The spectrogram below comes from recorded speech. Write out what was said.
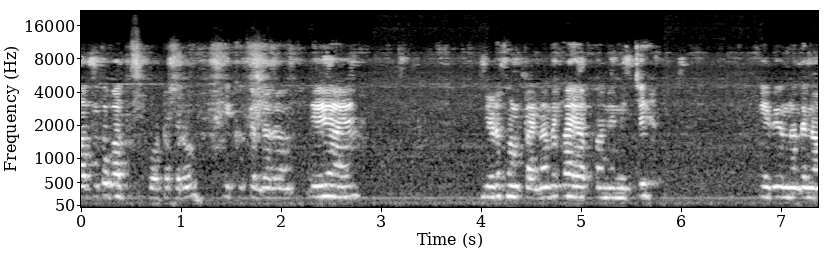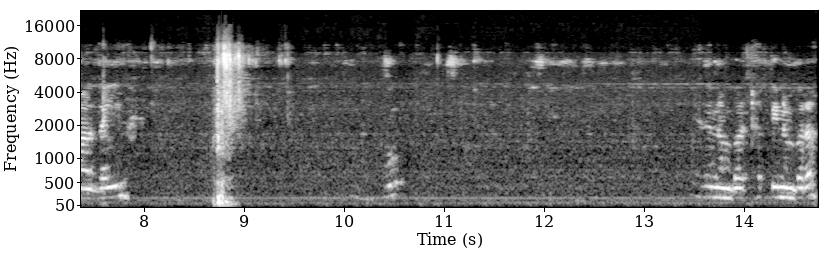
ਵੱਧ ਤੋਂ ਵੱਧ ਸਪੋਰਟ ਕਰੋ। ਇੱਕ ਕਲਰ ਇਹ ਆਇਆ, ਜਿਹੜਾ ਤੁਹਾਨੂੰ ਪਹਿਲਾਂ ਦਿਖਾਇਆ ਆਪਾਂ ਨੇ ਨੀਚੇ। ਇਹ ਵੀ ਉਹਨਾਂ ਦੇ ਨਾਲ ਦਾ ਹੀ ਹੈ ਇਹਦਾ ਨੰਬਰ 38 ਨੰਬਰ ਆ।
